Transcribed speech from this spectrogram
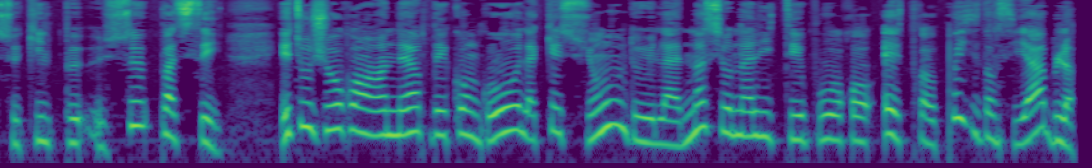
ce qu'il peut se passer. Et toujours en air des Congo, la question de la nationalité pour être présidentiable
